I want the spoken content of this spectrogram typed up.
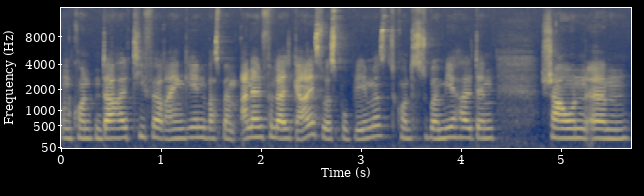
und konnten da halt tiefer reingehen, was beim anderen vielleicht gar nicht so das Problem ist. Konntest du bei mir halt dann schauen, ähm,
